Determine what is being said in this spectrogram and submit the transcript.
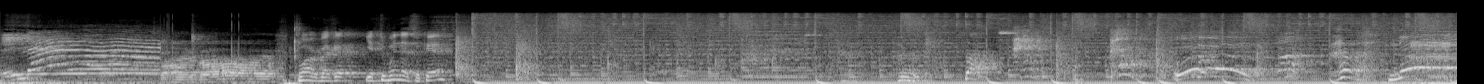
Bye bye. Come on, Rebecca. You have to win this, okay? Whoa! No, no, you did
